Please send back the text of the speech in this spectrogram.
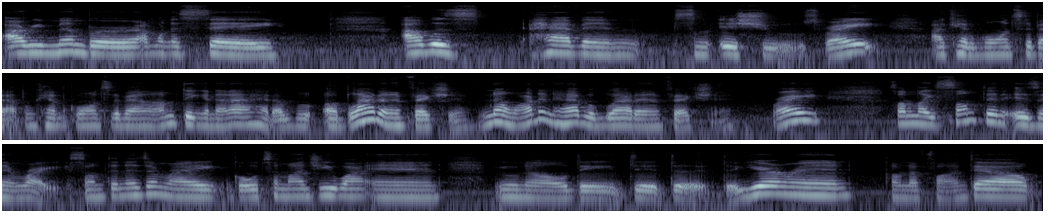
i remember i want to say i was having some issues, right? I kept going to the bathroom, kept going to the bathroom. I'm thinking that I had a, a bladder infection. No, I didn't have a bladder infection, right? So I'm like, something isn't right. Something isn't right. Go to my GYN. You know, they did the, the urine. Come to find out,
